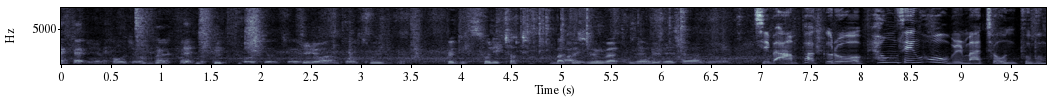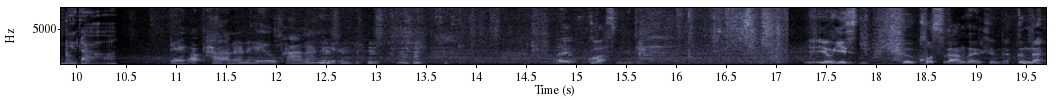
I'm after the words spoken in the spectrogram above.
예, 보조. 보조. 훌륭한 보조. 그래도 손이 척척 맞으시는 것 같은데. 오래되셔가지고. 집 안팎으로 평생 호흡을 맞춰온 부부입니다. 내가 반은 해요, 반은 일을. 아이고 고맙습니다. 예, 여기 그 코스가 항상 이렇게 됩니다. 끝나면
